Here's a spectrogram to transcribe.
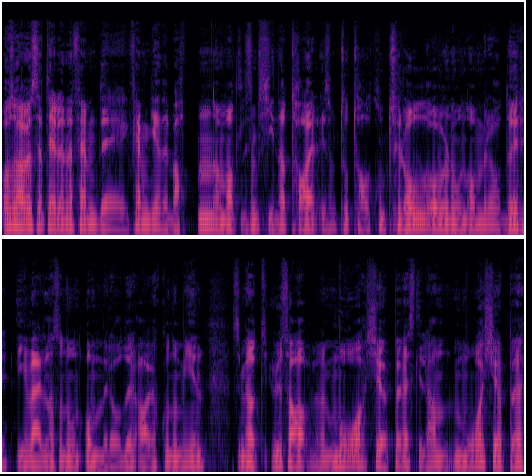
Og så har vi sett hele denne 5G-debatten om at liksom Kina tar liksom total kontroll over noen områder i verden, altså noen områder av økonomien, som gjør at USA må kjøpe vestlige land, må kjøpe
